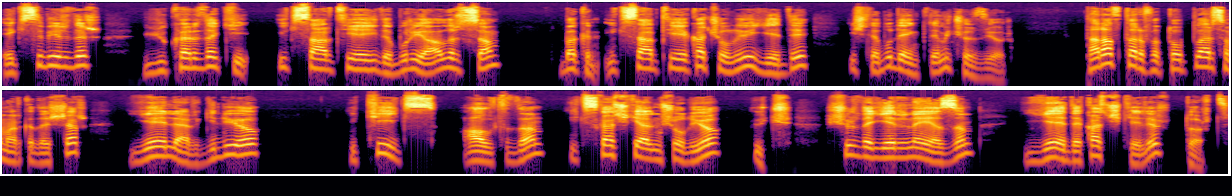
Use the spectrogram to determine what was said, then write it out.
eksi 1'dir. Yukarıdaki x artı y'yi de buraya alırsam bakın x artı y kaç oluyor? 7. İşte bu denklemi çözüyorum. Taraf tarafa toplarsam arkadaşlar y'ler gidiyor. 2x 6'dan x kaç gelmiş oluyor? 3. Şurada yerine yazın. Y'de kaç gelir? 4.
